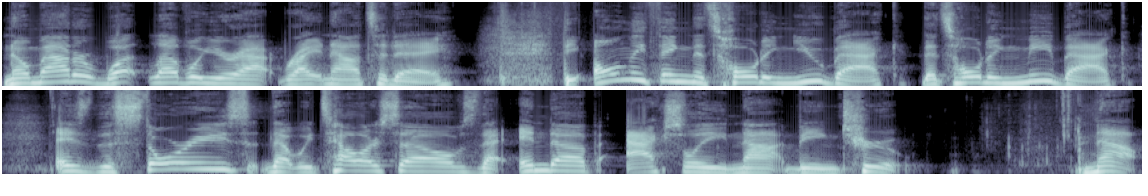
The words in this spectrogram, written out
no matter what level you're at right now today, the only thing that's holding you back, that's holding me back, is the stories that we tell ourselves that end up actually not being true. Now,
